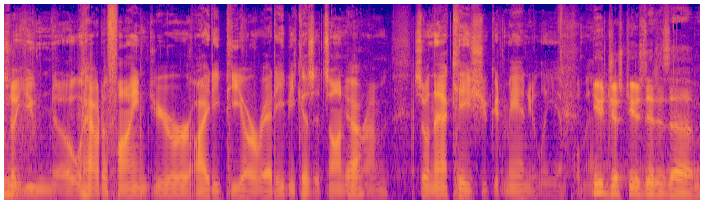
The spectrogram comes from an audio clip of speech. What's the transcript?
So you know how to find your IDP already because it's on-prem. So in that case, you could manually implement. You just use it as a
